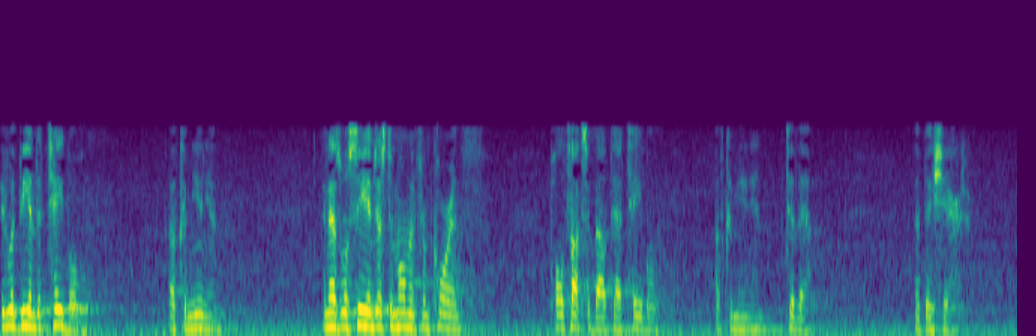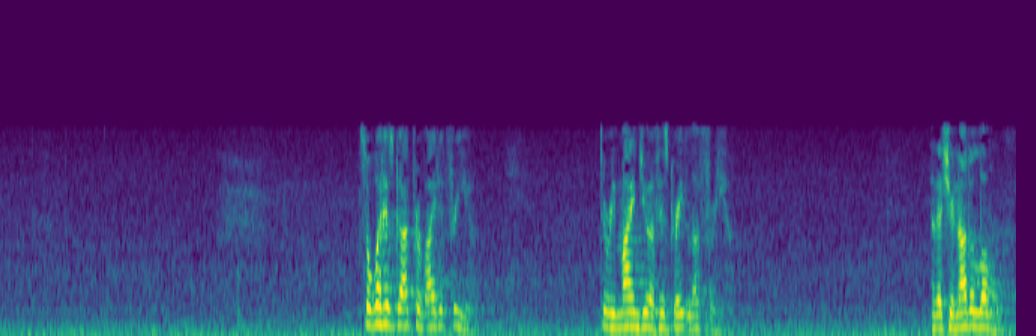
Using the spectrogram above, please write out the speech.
It would be in the table of communion. And as we'll see in just a moment from Corinth, Paul talks about that table of communion to them that they shared. So, what has God provided for you to remind you of His great love for you? And that you're not alone,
